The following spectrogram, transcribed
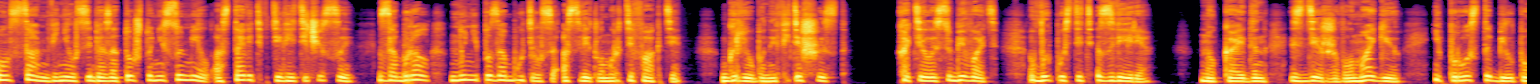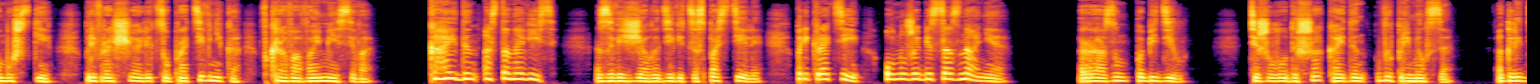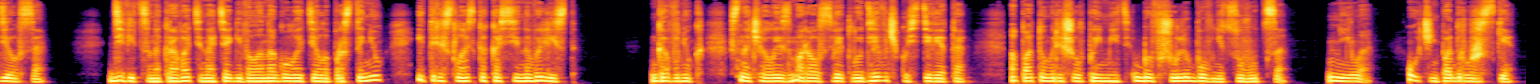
Он сам винил себя за то, что не сумел оставить в Тивете часы. Забрал, но не позаботился о светлом артефакте. Грёбаный фетишист. Хотелось убивать, выпустить зверя. Но Кайден сдерживал магию и просто бил по-мужски, превращая лицо противника в кровавое месиво. «Кайден, остановись!» — завизжала девица с постели. «Прекрати! Он уже без сознания!» Разум победил. Тяжело дыша, Кайден выпрямился, огляделся. Девица на кровати натягивала на голое тело простыню и тряслась, как осиновый лист. Говнюк сначала изморал светлую девочку Стивета, а потом решил поиметь бывшую любовницу Вудса. Нила. Очень по-дружески.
